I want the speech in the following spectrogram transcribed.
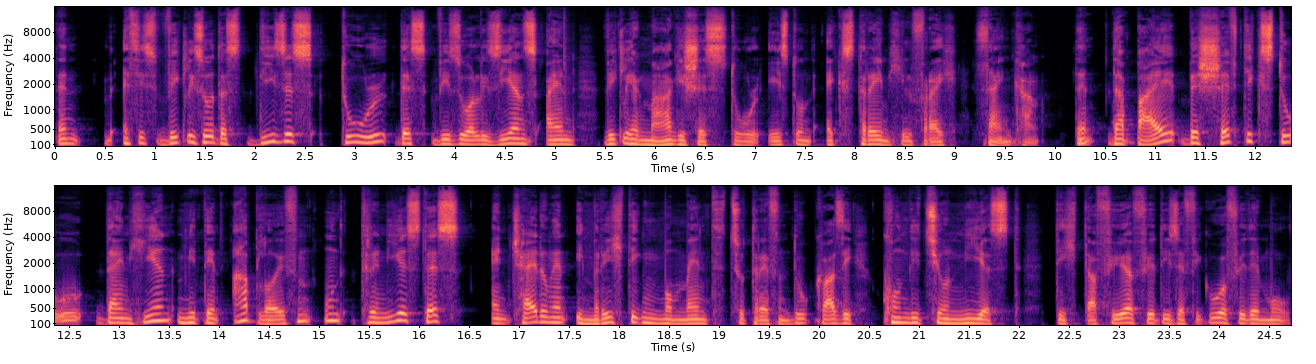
Denn es ist wirklich so, dass dieses Tool des Visualisierens ein wirklich ein magisches Tool ist und extrem hilfreich sein kann. Denn dabei beschäftigst du dein Hirn mit den Abläufen und trainierst es Entscheidungen im richtigen Moment zu treffen. Du quasi konditionierst dich dafür, für diese Figur, für den Move.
